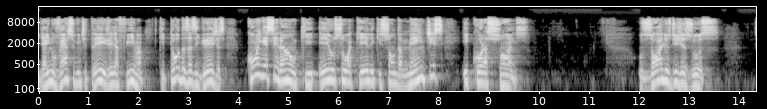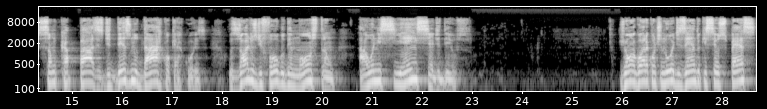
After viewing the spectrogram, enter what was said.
E aí no verso 23 ele afirma que todas as igrejas conhecerão que eu sou aquele que sonda mentes e corações. Os olhos de Jesus são capazes de desnudar qualquer coisa. Os olhos de fogo demonstram a onisciência de Deus. João agora continua dizendo que seus pés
